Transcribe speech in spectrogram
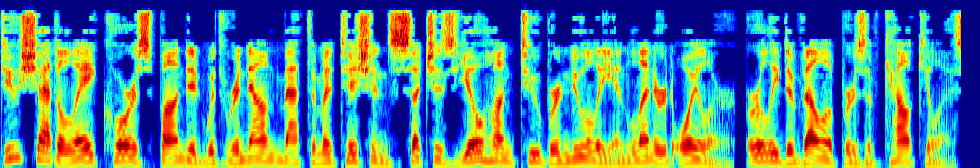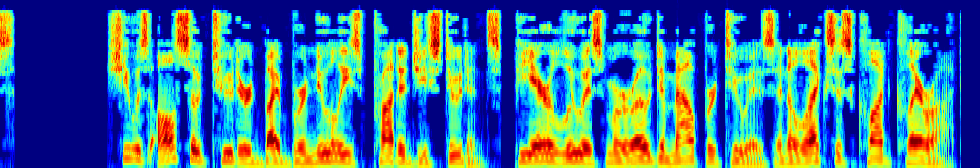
Du Châtelet corresponded with renowned mathematicians such as Johann II Bernoulli and Leonard Euler, early developers of calculus. She was also tutored by Bernoulli's prodigy students, Pierre-Louis Moreau de Maupertuis and Alexis Claude Clairaut.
